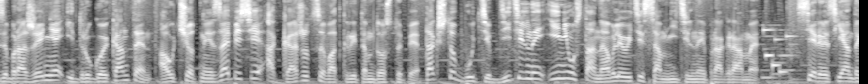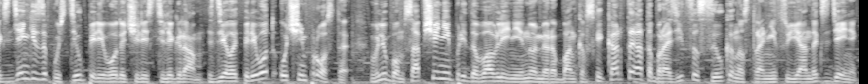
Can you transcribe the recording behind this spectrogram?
изображения и другой контент, а учетные записи окажутся в открытом доступе. Так что будьте бдительны и не устанавливайте сомнительные программы. Сервис Яндекс Деньги запустил переводы через Telegram. Сделать перевод очень просто. В любом сообщении при добавлении номера банковской карты отобразится ссылка на страницу Яндекс Денег,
